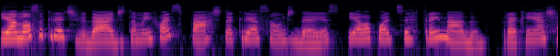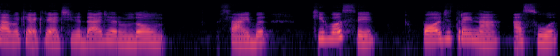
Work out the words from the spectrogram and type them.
E a nossa criatividade também faz parte da criação de ideias e ela pode ser treinada. Para quem achava que a criatividade era um dom, saiba que você pode treinar a sua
